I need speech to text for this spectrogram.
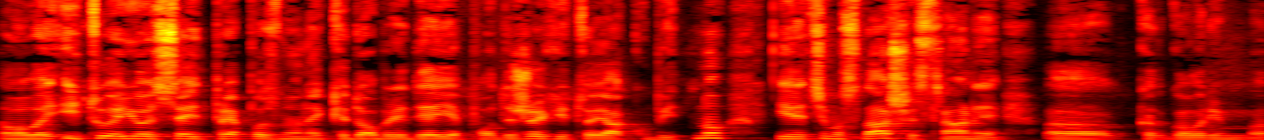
Ovaj, I tu je USAID prepoznao neke dobre ideje, podržao ih i to je jako bitno. I recimo s naše strane, uh, kad govorim uh,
